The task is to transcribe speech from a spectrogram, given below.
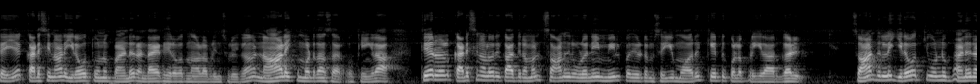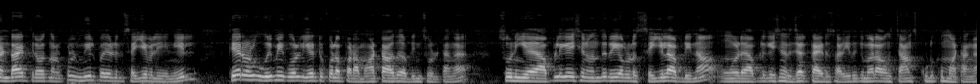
செய்ய கடைசி நாள் இருபத்தொன்று பன்னெண்டு ரெண்டாயிரத்தி இருபத்தி நாலு அப்படின்னு சொல்லியிருக்காங்க. நாளைக்கு மட்டும் தான் சார் ஓகேங்களா? தேர்வுகள் கடைசி நாள் வரை காத்திராமல் சான்றிதழ் உடனே மீள் பதிவிட்டம் செய்யுமாறு கேட்டுக்கொள்ளப்படுகிறார்கள். சான்றிதழை இருபத்தி ஒன்று பன்னெண்டு ரெண்டாயிரத்தி இருபத்தி நாலுக்குள் மீள் பதிவிடம் செய்யவில்லை எனில் தேர்வுகள் உரிமைகோரல் ஏற்றுக்கொள்ளப்பட மாட்டாது அப்படின்னு சொல்லிட்டாங்க. ஸோ நீங்கள் அப்ளிகேஷன் வந்து ரீஅப்லோட் செய்யலை அப்படின்னா உங்களோட அப்ளிகேஷன் ரிஜெக்ட் ஆகிடும் சார். இதுக்கு மேலே அவங்க சான்ஸ் கொடுக்க மாட்டாங்க.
